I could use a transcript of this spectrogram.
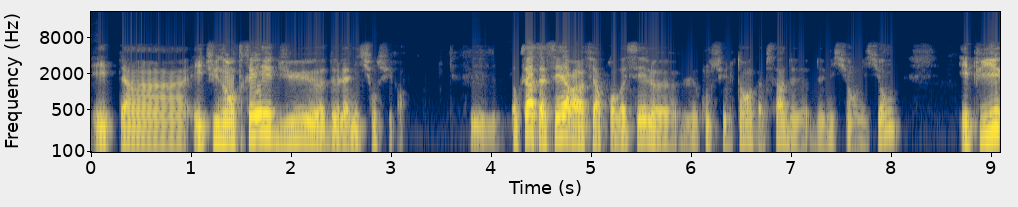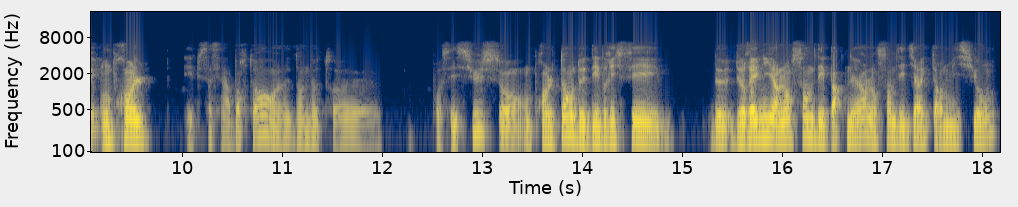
est, un, est une entrée du, de la mission suivante. Mmh. Donc ça, ça sert à faire progresser le, consultant comme ça de, de, mission en mission. Et puis on prend, le, et ça c'est important dans notre processus, on, prend le temps de débriefer, de, réunir l'ensemble des partenaires, l'ensemble des directeurs de mission,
